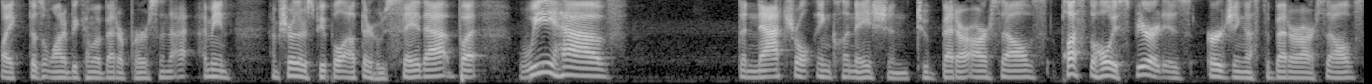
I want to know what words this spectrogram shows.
like doesn't want to become a better person I, I mean I'm sure there's people out there who say that but we have the natural inclination to better ourselves plus the Holy Spirit is urging us to better ourselves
